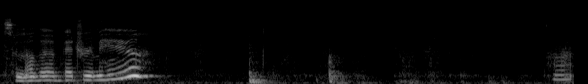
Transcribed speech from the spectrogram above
it's another bedroom here. And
